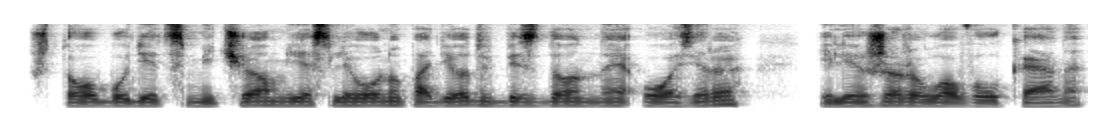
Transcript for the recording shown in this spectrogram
Что будет с мечом, если он упадет в бездонное озеро или жерло вулкана?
